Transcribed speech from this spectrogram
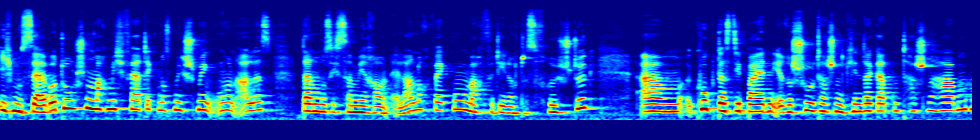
ich muss selber duschen, mache mich fertig, muss mich schminken und alles. Dann muss ich Samira und Ella noch wecken, mache für die noch das Frühstück. Ähm, guck, dass die beiden ihre Schultaschen, Kindergartentaschen haben.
